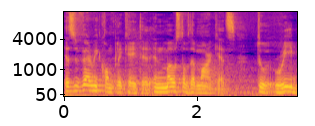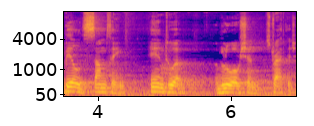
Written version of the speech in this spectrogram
It's very complicated in most of the markets to rebuild something into a blue ocean strategy.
